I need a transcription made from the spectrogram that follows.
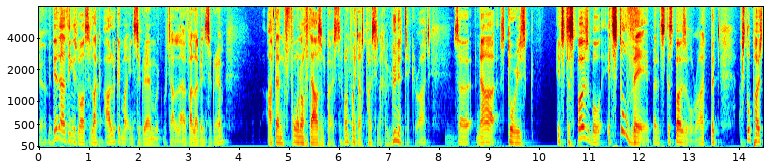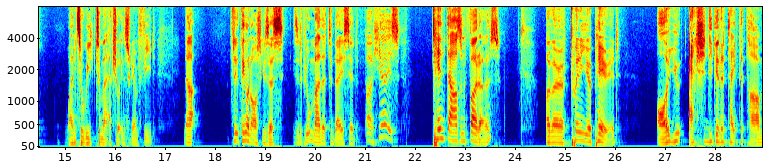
Yeah. But then the other thing as well. So, like, I look at my Instagram, which, which I love. I love Instagram. I've done four and a half thousand posts. At one point, I was posting like a lunatic, right? So now stories, it's disposable. It's still there, but it's disposable, right? But I still post once a week to my actual Instagram feed. Now, the thing I want to ask you is this: is that if your mother today said, "Oh, here is ten thousand photos over a twenty-year period," are you actually going to take the time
